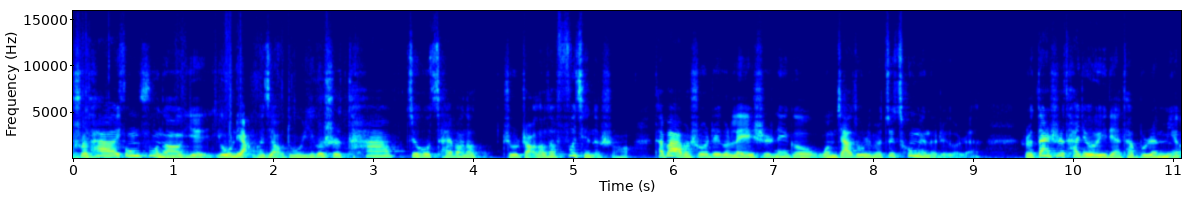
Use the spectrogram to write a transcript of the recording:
说他丰富呢，也有两个角度。一个是他最后采访到，就是找到他父亲的时候，他爸爸说这个雷是那个我们家族里边最聪明的这个人。说，但是他就有一点，他不认命，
